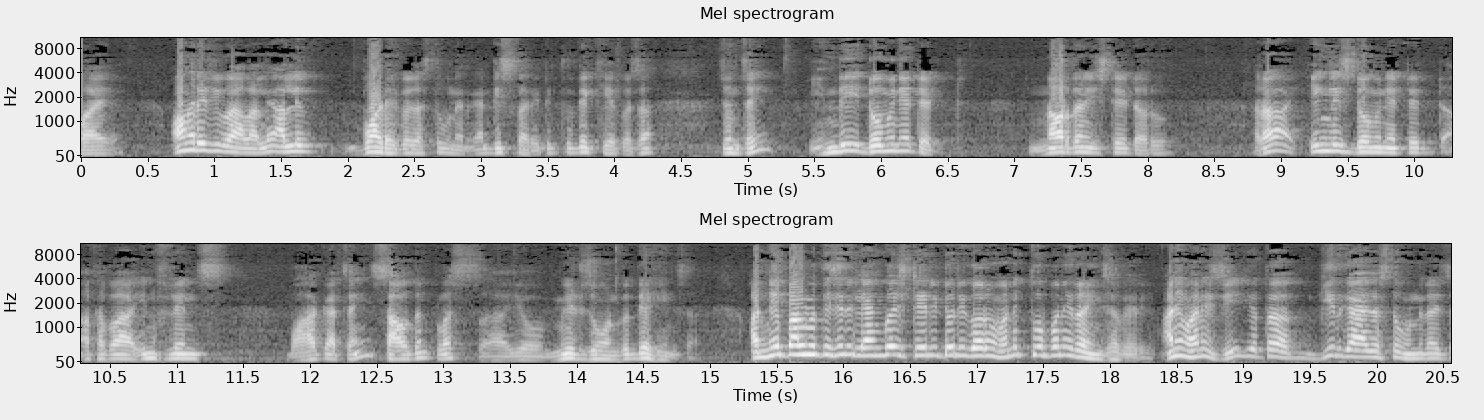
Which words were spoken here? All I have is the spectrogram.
भए अङ्ग्रेजीवालाले अलिक बढेको जस्तो उनीहरू कहाँ डिस्प्यारिटी त्यो देखिएको छ। जुन चाहिँ हिन्दी डोमिनेटेड नर्दर्न स्टेटहरू र इङ्ग्लिस डोमिनेटेड अथवा इन्फ्लुएन्स भएका चाहिँ साउदर्न प्लस यो मिड जोनको देखिन्छ। अनि नेपालमा त्यसरी ल्याङ्ग्वेज टेरिटोरी गरौँ भने त्यो पनि रहन्छ फेरि। अनि भनेपछि यो त गीत गाए जस्तो हुँदो रहेछ।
